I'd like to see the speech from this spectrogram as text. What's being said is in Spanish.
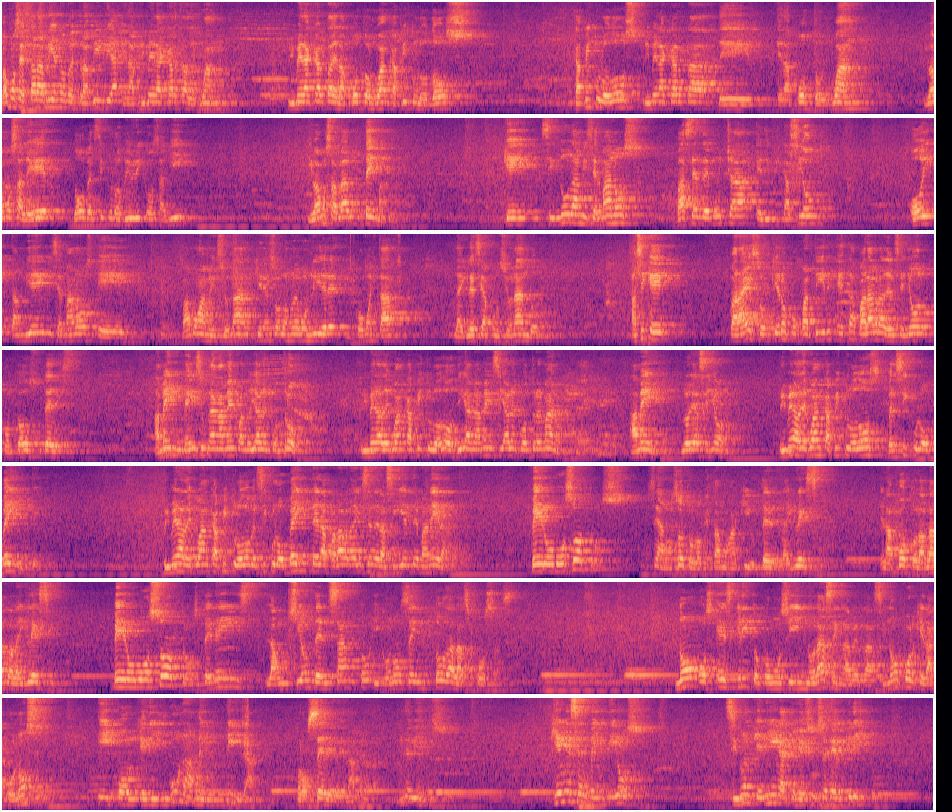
Vamos a estar abriendo nuestra Biblia en la primera carta de Juan, primera carta del apóstol Juan, capítulo 2. Capítulo 2, primera carta del apóstol Juan. Y vamos a leer dos versículos bíblicos allí. Y vamos a hablar un tema que sin duda, mis hermanos, va a ser de mucha edificación Hoy también, mis hermanos, eh, vamos a mencionar quiénes son los nuevos líderes y cómo está la iglesia funcionando. Así que para eso quiero compartir esta palabra del Señor con todos ustedes. Amén. Y me dice un gran amén cuando ya lo encontró. Primera de Juan capítulo 2. Dígame amén si ya lo encontró, hermano. Amén. Gloria al Señor. Primera de Juan capítulo 2, versículo 20. Primera de Juan capítulo 2 versículo 20, la palabra dice de la siguiente manera, pero vosotros, o sea, nosotros los que estamos aquí, ustedes, la iglesia, el apóstol hablando a la iglesia, pero vosotros tenéis la unción del santo y conocen todas las cosas. No os he escrito como si ignorasen la verdad, sino porque la conocen y porque ninguna mentira procede de la verdad. Mire bien eso. ¿Quién es el mentiroso? Sino el que niega que Jesús es el Cristo.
